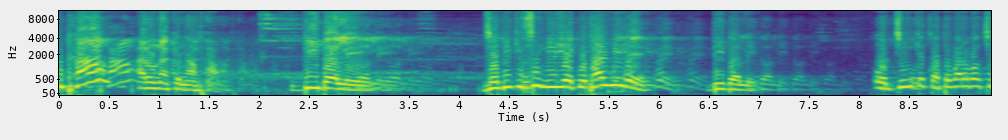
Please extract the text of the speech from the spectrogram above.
উঠাও আর ওনাকে নামাও। দ্বিদলে যদি কিছু মিলে, কোথায় মিলে? দ্বিদলে। অর্জুনকে কতবার বলছে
